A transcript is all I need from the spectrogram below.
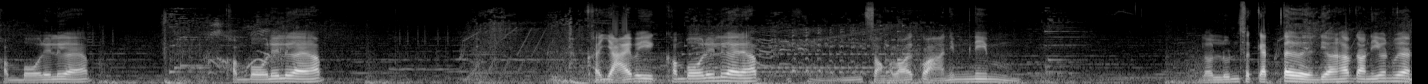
คอมโบเรื่อย ๆ ครับ คอมโบเรื่อย ๆ ครับ ขยายไปอีกคอมโบเรื่อยๆเลยครับสองร้อยกว่านิ่มๆ เราลุ้นสแกตเตอร์อย่างเดียวนะครับ ตอนนี้เพื่อน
